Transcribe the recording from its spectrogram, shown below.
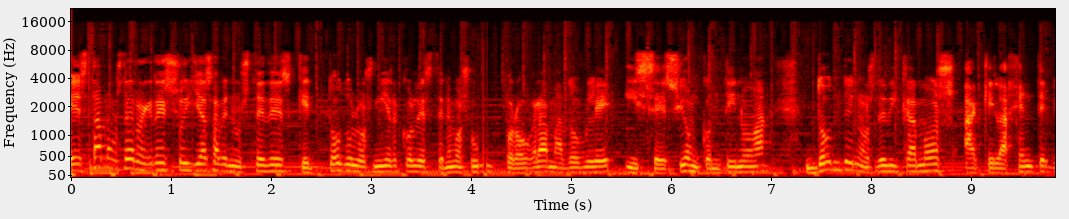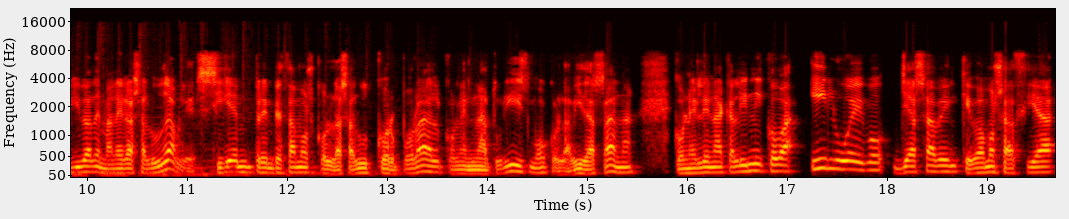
Estamos de regreso y ya saben ustedes que todos los miércoles tenemos un programa doble y sesión continua donde nos dedicamos a que la gente viva de manera saludable. Siempre empezamos con la salud corporal, con el naturismo, con la vida sana, con Elena Kalinikova y luego ya saben que vamos hacia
